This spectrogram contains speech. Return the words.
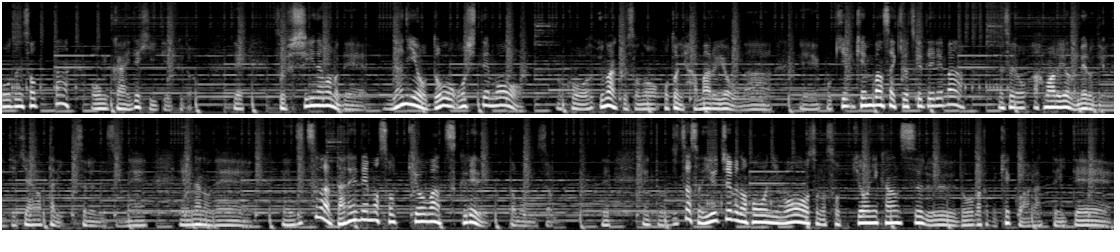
ードに沿った音階で弾いていくと。で、そう不思議なもので、何をどう押しても、こう、うまくその音にはまるような、えー、こう鍵盤さえ気をつけていれば、それをはまるようなメロディーが、ね、出来上がったりするんですよね。えー、なので、えー、実は誰でも即興は作れると思うんですよ。で、えっと、実はその YouTube の方にもその即興に関する動画とか結構上がっていて、え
